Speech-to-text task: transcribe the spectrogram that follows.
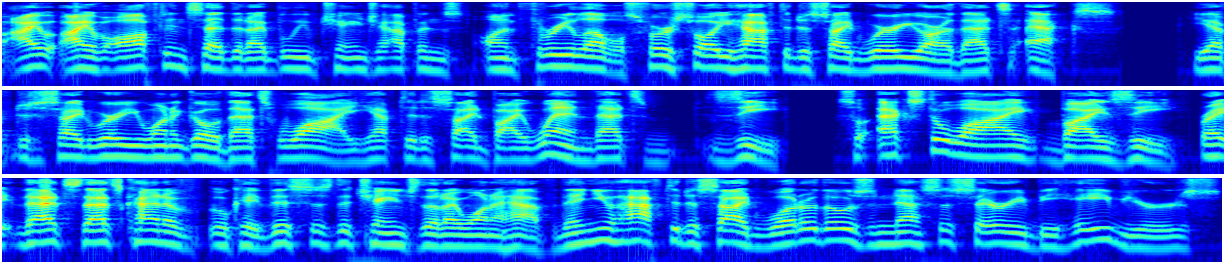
I, I've often said that I believe change happens on three levels. First of all, you have to decide where you are. That's X. You have to decide where you want to go. That's Y. You have to decide by when. That's Z. So x to y by z, right? That's that's kind of okay, this is the change that I want to have. Then you have to decide what are those necessary behaviors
